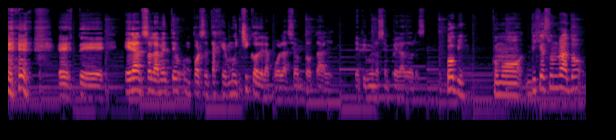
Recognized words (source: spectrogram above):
este, eran solamente un porcentaje muy chico de la población total de pingüinos emperadores. Poppy, como dije hace un rato,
